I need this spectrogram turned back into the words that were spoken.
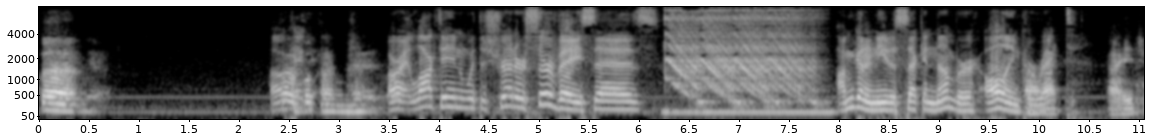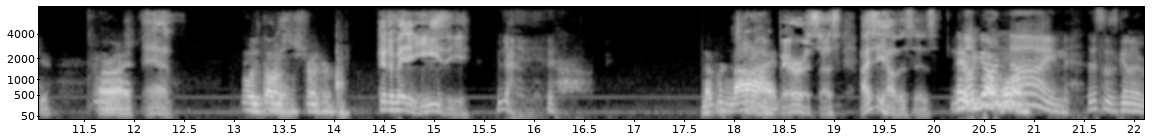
but Okay. put that in there. All right, locked in with the Shredder survey says I'm gonna need a second number. All incorrect. Uh, I hate you. All right. Man, really thought it was the Shredder. could have made it easy. Number Just nine. embarrass us. I see how this is. Hey, we number nine. This is gonna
